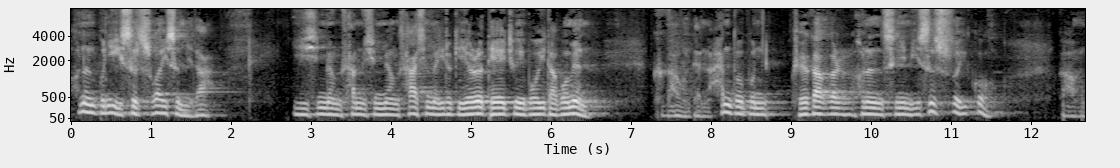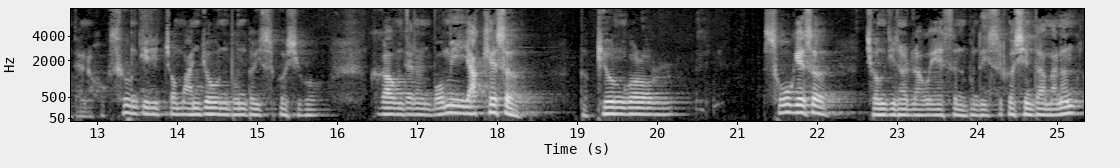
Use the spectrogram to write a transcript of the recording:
하는 분이 있을 수가 있습니다. 20명, 30명, 40명 이렇게 여러 대중이 모이다 보면 그 가운데는 한두 분 괴각을 하는 스님이 있을 수도 있고 가운데는 혹 성질이 좀 안 좋은 분도 있을 것이고 그 가운데는 몸이 약해서 또 병고를 속에서 정진하려고 애쓰는 분도 있을 것입니다만은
